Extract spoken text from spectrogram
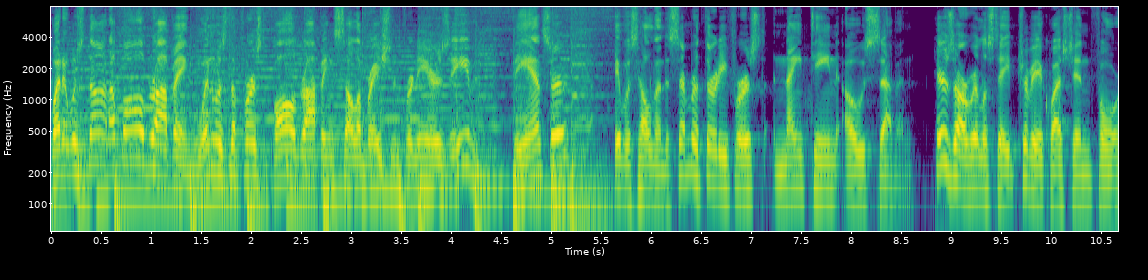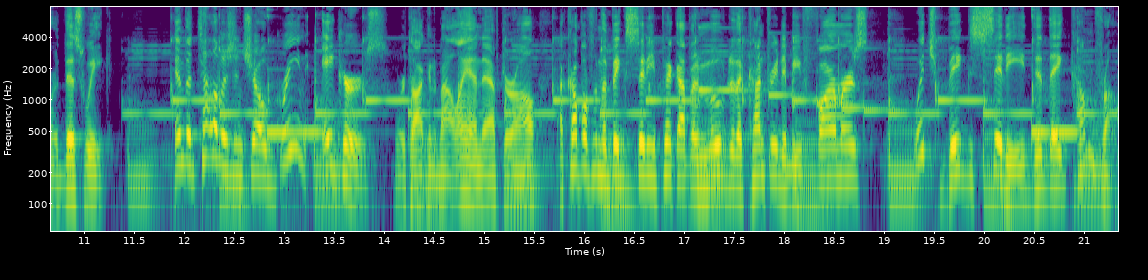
But it was not a ball dropping. When was the first ball dropping celebration for New Year's Eve? The answer? It was held on December 31st, 1907. Here's our real estate trivia question for this week. In the television show Green Acres, we're talking about land after all, a couple from the big city pick up and move to the country to be farmers. Which big city did they come from?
